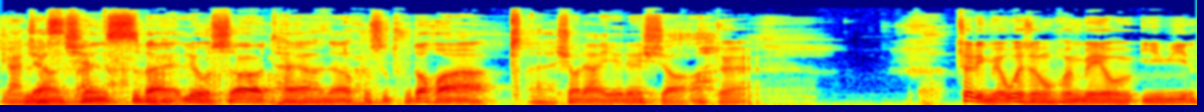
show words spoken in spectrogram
两千四百六十二台啊，那库斯图的话，哎，销量也有点小啊。对，这里面为什么会没有 EV 呢？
